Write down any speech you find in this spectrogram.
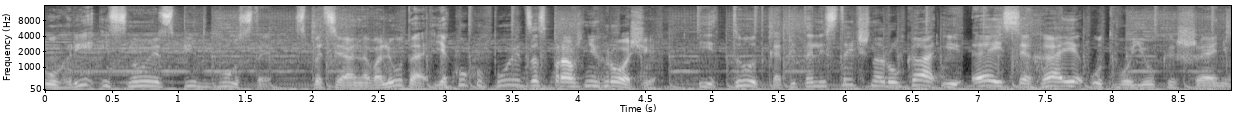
у грі існують спідбусти спеціальна валюта, яку купують за справжні гроші. І тут капіталістична рука EA сягає у твою кишеню.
